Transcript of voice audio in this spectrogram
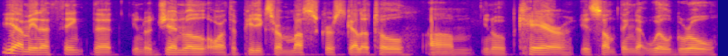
Yeah, I mean, I think that you know, general orthopedics or musculoskeletal, um, you know, care is something that will grow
